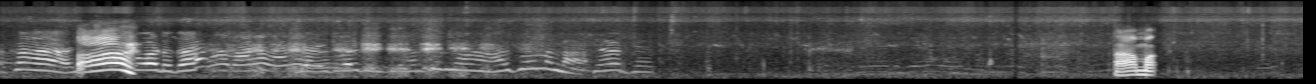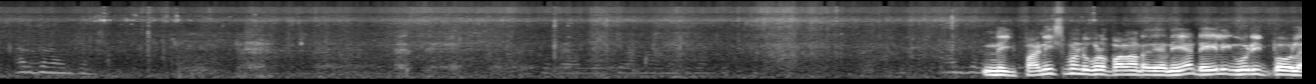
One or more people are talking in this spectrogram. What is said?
அக்கா ஆ போடுதா இது வரைக்கும் இது வரைக்கும் நான் அது போடணும்ல. சரி சரி ஆமாம் இன்னைக்கு பனிஷ்மெண்ட் கூட பண்ண நடக்குது என்னையா டெய்லி கூட்டிகிட்டு போகல?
